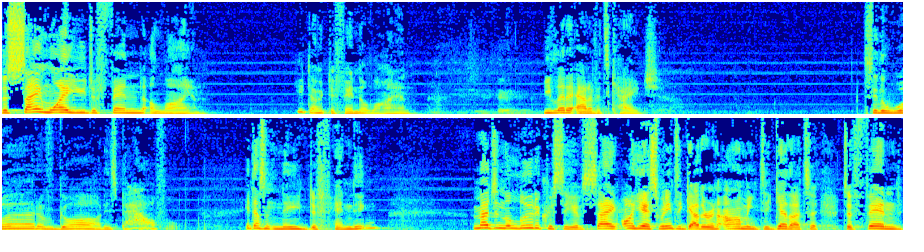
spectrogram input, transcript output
the same way you defend a lion. You don't defend a lion, you let it out of its cage. See, the Word of God is powerful, it doesn't need defending. Imagine the ludicrousy of saying, oh, yes, we need to gather an army together to, defend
